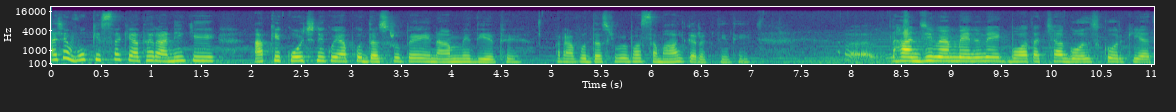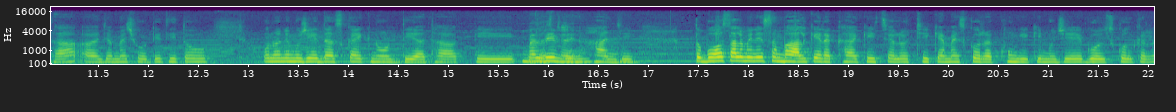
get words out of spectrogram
अच्छा वो किस्सा क्या था रानी कि आपके कोच ने कोई आपको दस रुपये इनाम में दिए थे और आप वो दस रुपये बहुत संभाल कर रखती थी? हाँ जी मैम मैंने एक बहुत अच्छा गोल स्कोर किया था। जब मैं छोटी थी तो उन्होंने मुझे दस का एक नोट दिया था कि बलदेव जी हाँ जी। तो बहुत साल मैंने संभाल के रखा कि चलो ठीक है मैं इसको रखूँगी कि मुझे गोल स्कोर कर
